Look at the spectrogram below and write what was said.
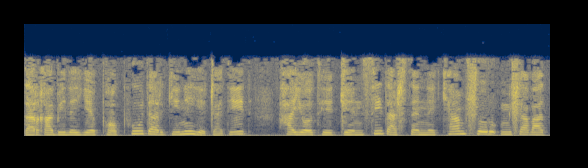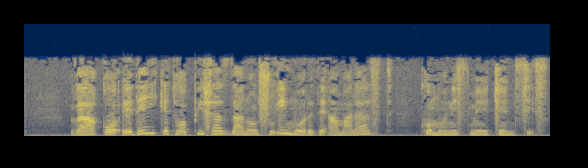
در قبیله پاپو در گینه جدید حیات جنسی در سن کم شروع می شود و قاعده ای که تا پیش از زناشویی مورد عمل است کمونیسم جنسی است.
